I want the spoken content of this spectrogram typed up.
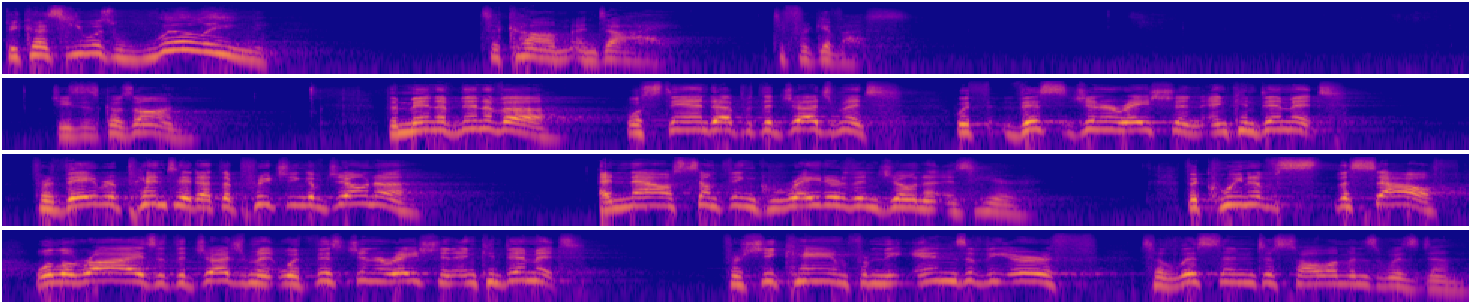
because he was willing to come and die to forgive us. Jesus goes on. The men of Nineveh will stand up at the judgment with this generation and condemn it. For they repented at the preaching of Jonah, and now something greater than Jonah is here. The queen of the south will arise at the judgment with this generation and condemn it. For she came from the ends of the earth to listen to Solomon's wisdom,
